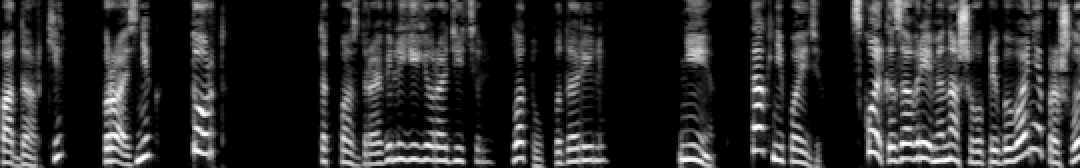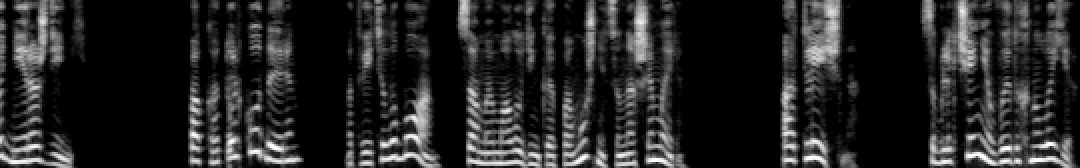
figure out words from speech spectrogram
Подарки? Праздник? Торт? Так поздравили ее родители, платок подарили. Нет, так не пойдет. Сколько за время нашего пребывания прошло дней рождений? Пока только у Дерин, ответила Буан, самая молоденькая помощница нашей Мэрин. Отлично. С облегчением выдохнула я.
